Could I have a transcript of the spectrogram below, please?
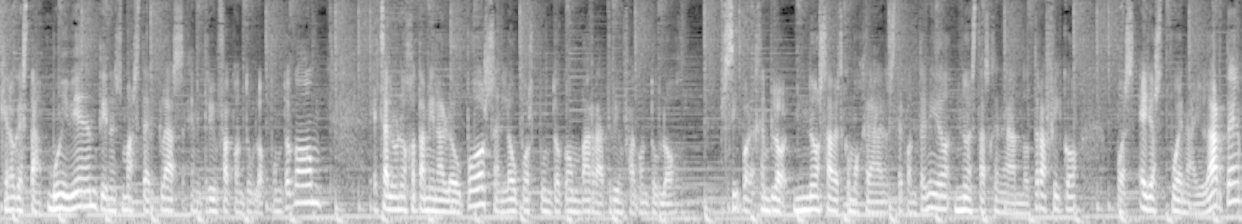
Creo que está muy bien. Tienes masterclass en triunfacontublog.com. Échale un ojo también a Lowpost en lowpost.com barra si por ejemplo no sabes cómo generar este contenido, no estás generando tráfico, pues ellos pueden ayudarte.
